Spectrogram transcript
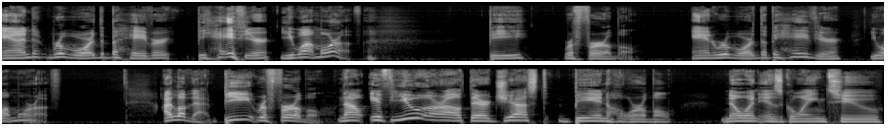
and reward the behavior behavior you want more of. Be referable and reward the behavior you want more of. I love that. Be referable. Now, if you are out there just being horrible, no one is going to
